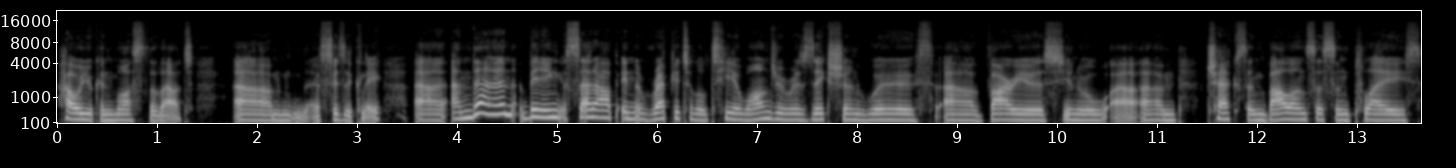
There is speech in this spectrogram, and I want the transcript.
how you can master that um, physically. Uh, and then being set up in a reputable tier one jurisdiction with uh, various, you know, uh, um, checks and balances in place.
